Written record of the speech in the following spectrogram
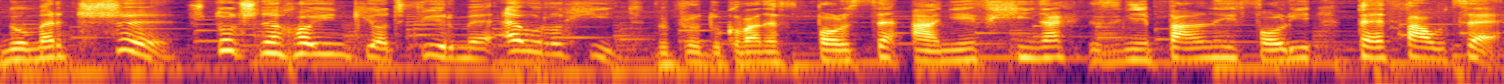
Numer 3. Sztuczne choinki od firmy Eurohit. Wyprodukowane w Polsce, a nie w Chinach z niepalnej folii PVC.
